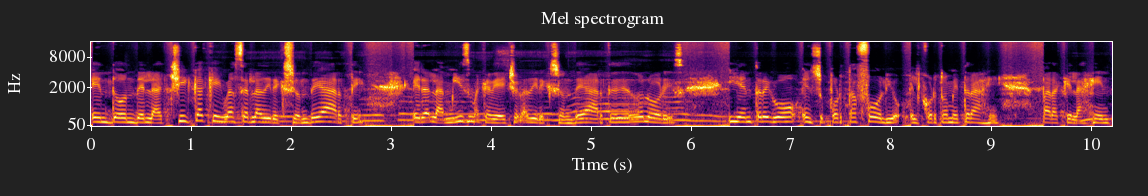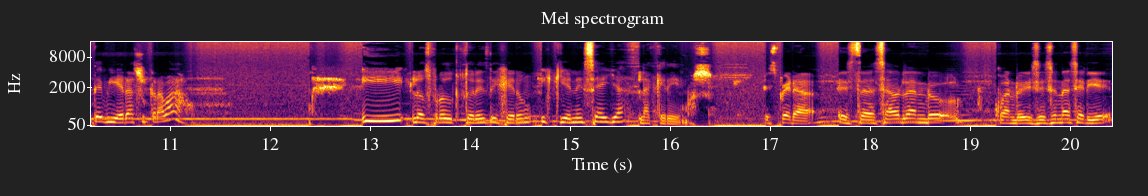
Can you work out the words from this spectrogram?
en donde la chica que iba a hacer la dirección de arte era la misma que había hecho la dirección de arte de Dolores y entregó en su portafolio el cortometraje para que la gente viera su trabajo y los productores dijeron, ¿y quién es ella? La queremos. Espera, estás hablando, cuando dices una serie,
